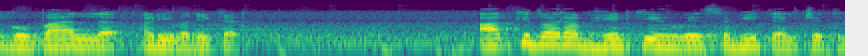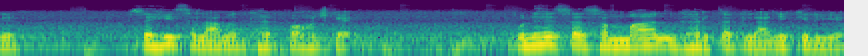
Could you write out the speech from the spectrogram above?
गोपाल अड़ीवरेकर आपके द्वारा भेंट किए हुए सभी तैलचित्र सही सलामत घर पहुँच गए। उन्हें ससम्मान घर तक लाने के लिए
